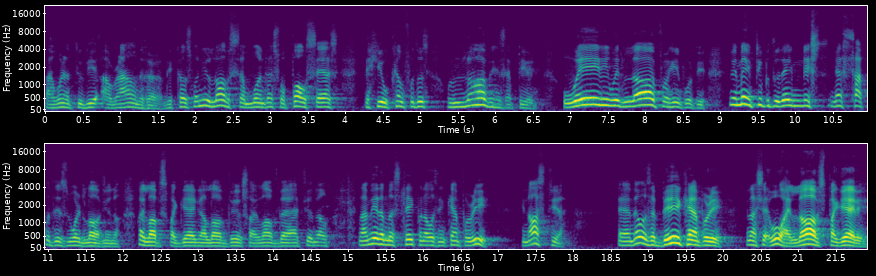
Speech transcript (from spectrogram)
I wanted to be around her because when you love someone, that's what Paul says, that he will come for those who love his appearing, waiting with love for him to appear. I mean, many people today mess, mess up with this word love, you know. I love spaghetti, I love this, I love that, you know. And I made a mistake when I was in Camporee, in Austria. And that was a big Camporee. And I said, oh, I love spaghetti.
